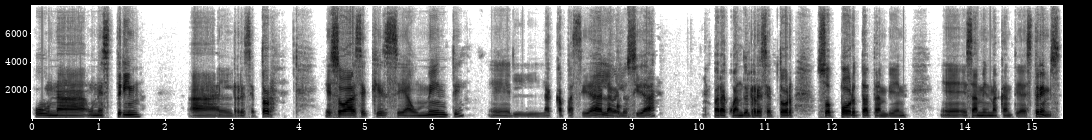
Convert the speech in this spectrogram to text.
una, un stream al receptor. Eso hace que se aumente la capacidad, la velocidad para cuando el receptor soporta también eh, esa misma cantidad de streams.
